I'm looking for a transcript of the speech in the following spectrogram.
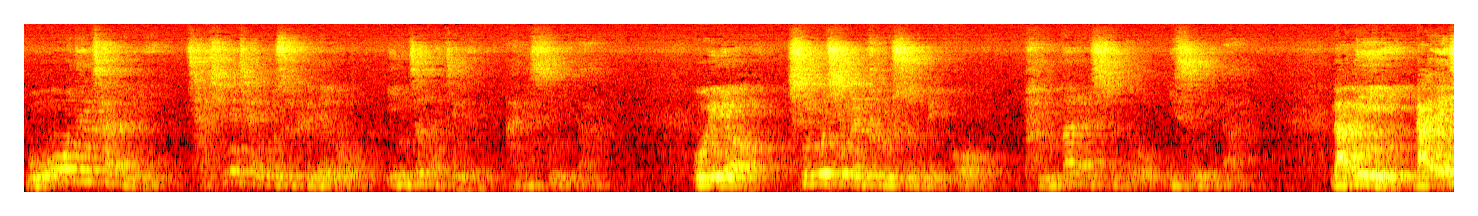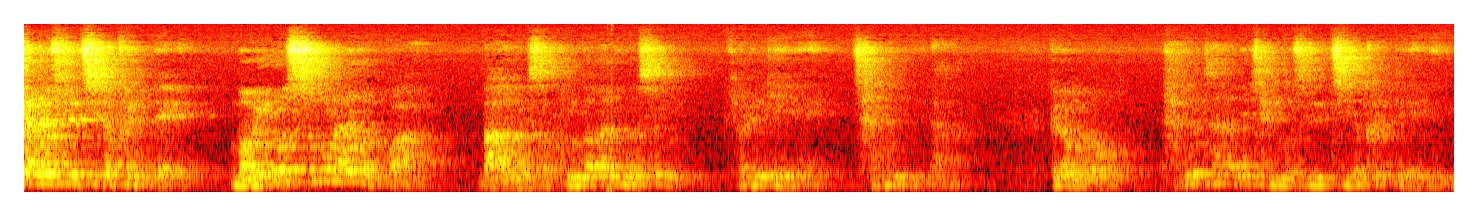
모든 사람이 자신의 잘못을 그대로 인정하지는 않습니다. 오히려 증오심을 부를 수도 있고 반발할 수도 있습니다. 남이 나의 잘못을 지적할 때 머리로 수긍하는 것과 마음에서 공감하는 것은 별개의 차원입니다. 그러므로 다른 사람의 잘못을 지적할 때에는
